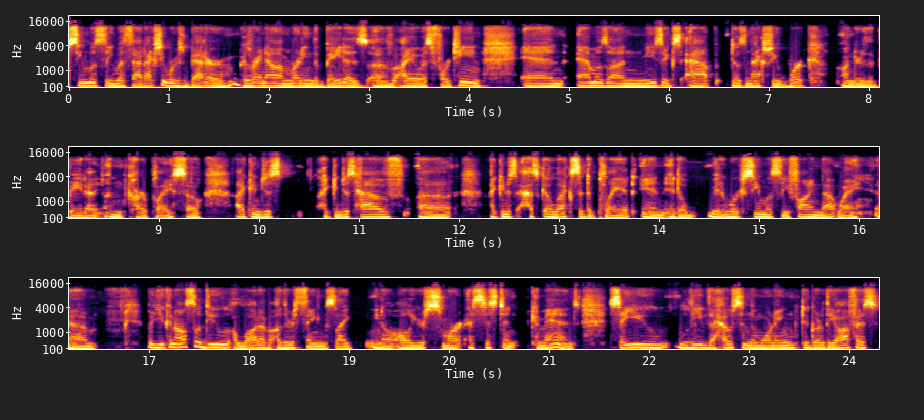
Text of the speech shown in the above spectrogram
seamlessly with that. Actually, works better because right now I'm running the betas of iOS 14, and Amazon Music's app doesn't actually work under the beta on CarPlay. So I can just I can just have uh, I can just ask Alexa to play it, and it'll it works seamlessly fine that way. Um, but you can also do a lot of other things like you know all your smart assistant commands. Say you leave the house in the morning to go to the office,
